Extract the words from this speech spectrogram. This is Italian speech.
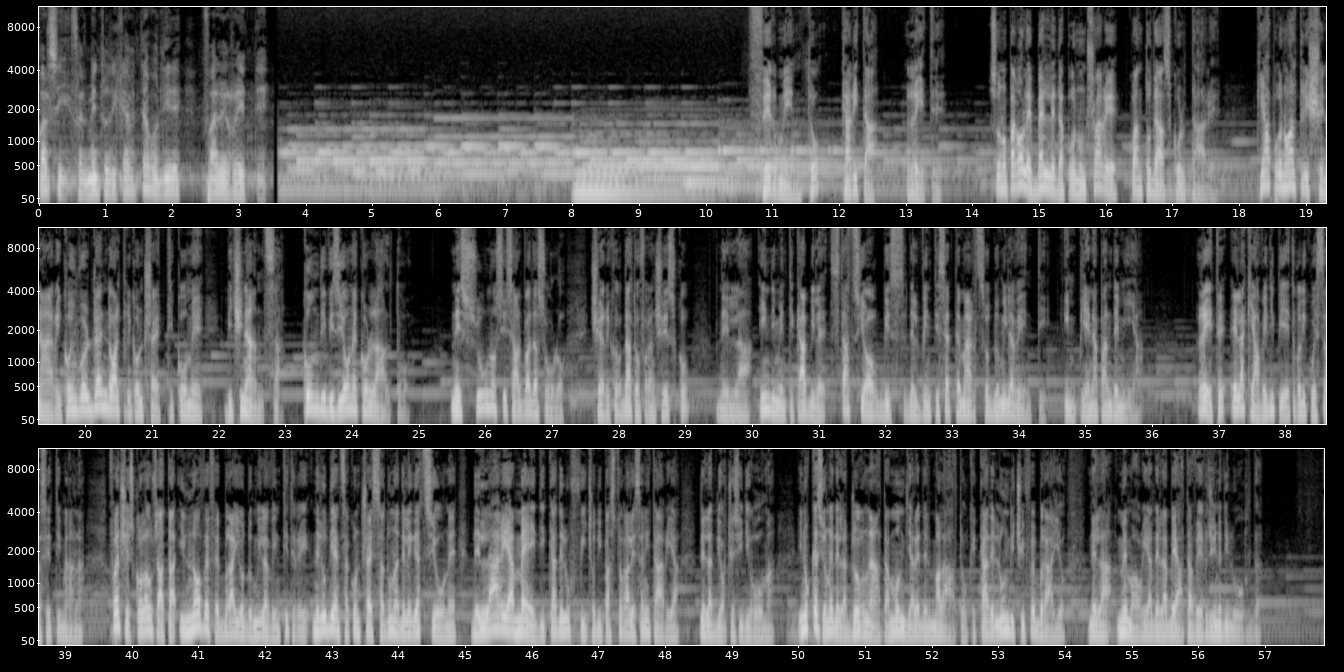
Farsi fermento di carta vuol dire fare rete. Fermento, carità, rete. Sono parole belle da pronunciare quanto da ascoltare, che aprono altri scenari, coinvolgendo altri concetti come vicinanza, condivisione con l'altro. Nessuno si salva da solo, ci ha ricordato Francesco nella indimenticabile Stazio Orbis del 27 marzo 2020, in piena pandemia. Rete è la chiave di Pietro di questa settimana. Francesco l'ha usata il 9 febbraio 2023 nell'udienza concessa ad una delegazione dell'area medica dell'Ufficio di Pastorale Sanitaria della Diocesi di Roma, in occasione della giornata mondiale del malato che cade l'11 febbraio nella memoria della Beata Vergine di Lourdes.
